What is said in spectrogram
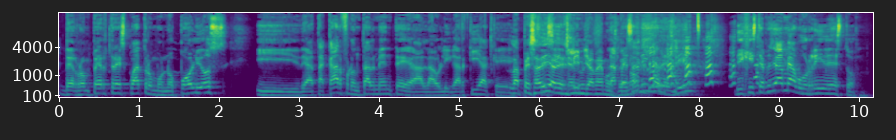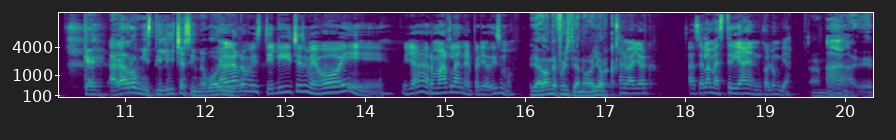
de romper tres, cuatro monopolios y de atacar frontalmente a la oligarquía que... La pesadilla de Slim, llamémosle, La ¿no? pesadilla de Slim. Dijiste, pues ya me aburrí de esto. ¿Qué? Agarro mis tiliches y me voy. Agarro mis tiliches, me voy y ya armarla en el periodismo. ¿Y a dónde fuiste? ¿A Nueva York? A Nueva York. Hacer la maestría en Colombia. Ah, Ah, eh,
